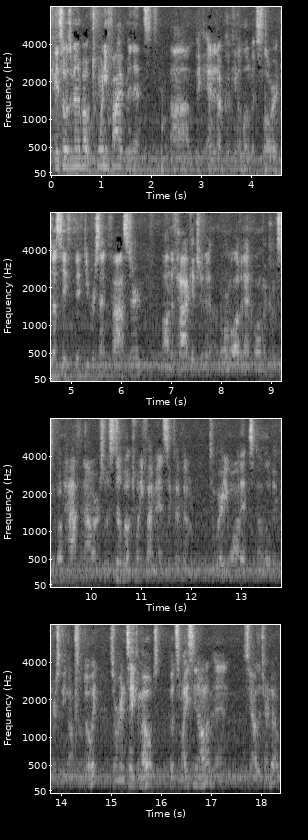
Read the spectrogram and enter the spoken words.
Okay, so it's been about 25 minutes. Um, it ended up cooking a little bit slower. It does say 50% faster on the package. In a normal oven at home, it cooks in about half an hour. So it's still about 25 minutes to cook them to where you want it. A little bit crispy, not so doughy. So we're going to take them out, put some icing on them, and see how they turned out.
